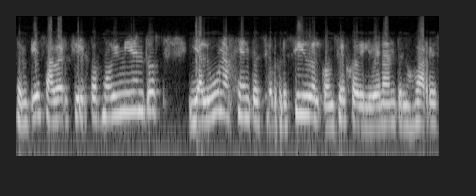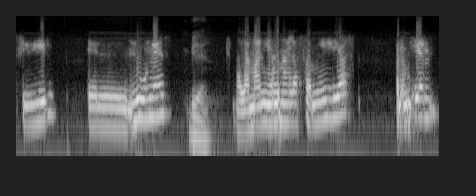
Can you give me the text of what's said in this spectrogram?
se empieza a ver ciertos movimientos y alguna gente se ha ofrecido, el Consejo Deliberante nos va a recibir el lunes Bien. a la mañana a las familias, también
